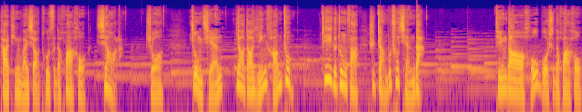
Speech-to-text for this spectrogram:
他听完小兔子的话后笑了，说：“种钱要到银行种，这个种法是长不出钱的。”听到侯博士的话后，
